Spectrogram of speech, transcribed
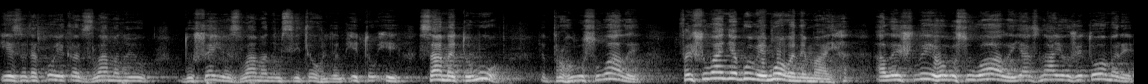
із такою якось зламаною душею, зламаним світоглядом. І, ту, і саме тому проголосували. Фальшування були, мови немає. Але йшли, голосували. Я знаю в Житомирі.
